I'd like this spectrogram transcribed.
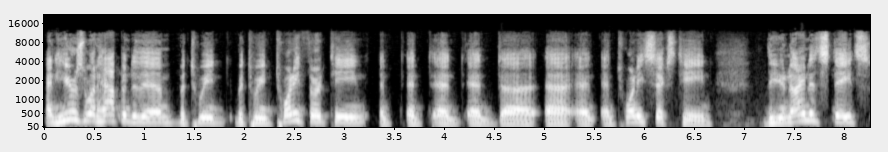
And here's what happened to them between between 2013 and and and and uh, uh, and, and 2016. The United States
